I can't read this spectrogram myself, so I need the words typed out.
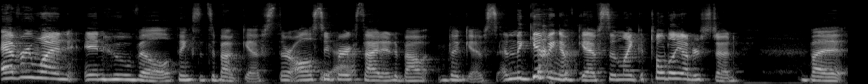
Everyone in Whoville thinks it's about gifts. They're all super Yeah. excited about the gifts and the giving of gifts, and like totally understood. But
